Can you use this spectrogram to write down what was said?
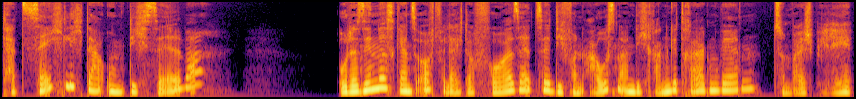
tatsächlich da um dich selber? Oder sind das ganz oft vielleicht auch Vorsätze, die von außen an dich rangetragen werden? Zum Beispiel, hey,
